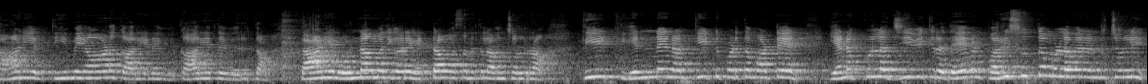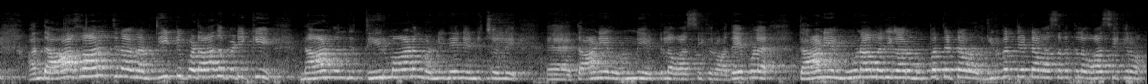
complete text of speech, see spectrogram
தானியல் தீமையான காரியனை காரியத்தை வெறுத்தான். தானியல் ஒன்றாம் அதிகாரம் எட்டாம் வசனத்தில் அவன் சொல்கிறான் தீட்டு என்னை நான் தீட்டுப்படுத்த மாட்டேன் எனக்குள்ள ஜீவிக்கிற தேவன் பரிசுத்தம் உள்ளவன் என்று சொல்லி அந்த ஆகாரத்தினால் நான் தீட்டுப்படாதபடிக்கு நான் வந்து தீர்மானம் பண்ணினேன் என்று சொல்லி தானியல் ஒன்று எட்டில் வாசிக்கிறோம். அதே போல் தானியல் மூணாம் அதிகாரம் முப்பத்தெட்டாம் இருபத்தெட்டாம் வசனத்தில் வாசிக்கிறோம்.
